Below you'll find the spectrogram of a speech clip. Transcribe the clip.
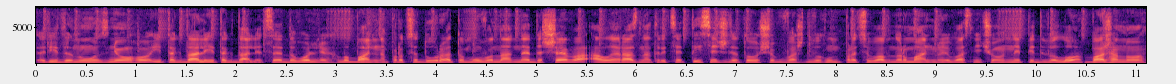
рідину з нього і так далі. І так далі. Це доволі глобальна процедура, тому вона не дешева, але раз на 30 тисяч для того, щоб ваш двигун працював нормально і вас нічого не підвело, бажано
